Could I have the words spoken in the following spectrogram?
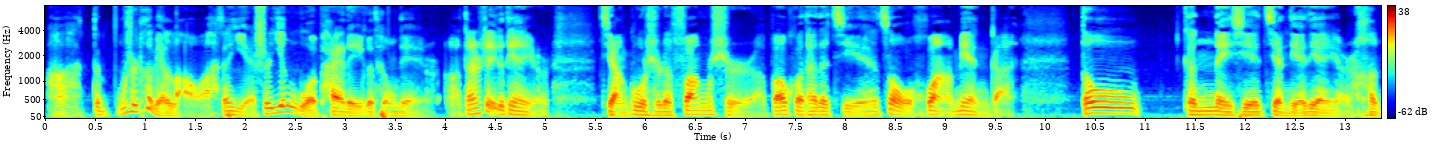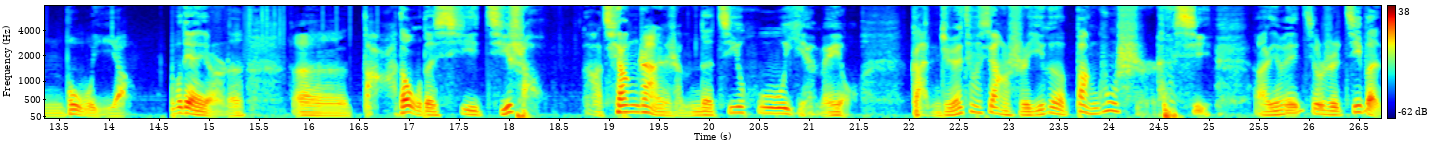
啊，但不是特别老啊，但也是英国拍的一个特工电影啊。但是这个电影讲故事的方式啊，包括它的节奏、画面感，都跟那些间谍电影很不一样。这部电影呢，呃，打斗的戏极少啊，枪战什么的几乎也没有。感觉就像是一个办公室的戏啊，因为就是基本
